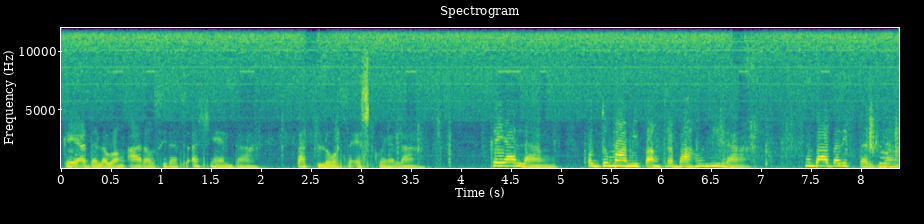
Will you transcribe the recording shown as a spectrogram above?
Kaya dalawang araw sila sa asyenda, tatlo sa eskwela. Kaya lang, pag dumami pa ang trabaho nila, nababaliktad na.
